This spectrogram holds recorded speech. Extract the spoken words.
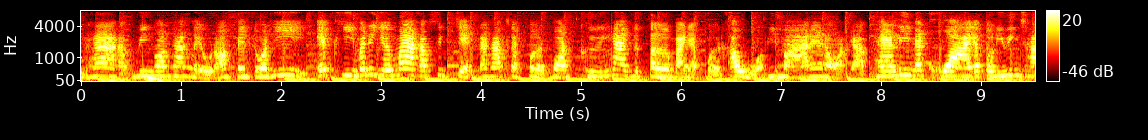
25,000ครับ วิ่งค่อนข้างเร็วเนาะ เป็นตัวที่ FP ไม่ได้เยอะมากครับ 17 นะครับ แต่เปิดบอลคือง่ายๆคือเติมไปเนี่ย เปิดเข้าหัวพี่ม้าแน่นอนครับแฮร์รี่แม็กควายครับ ตัวนี้วิ่งช้า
